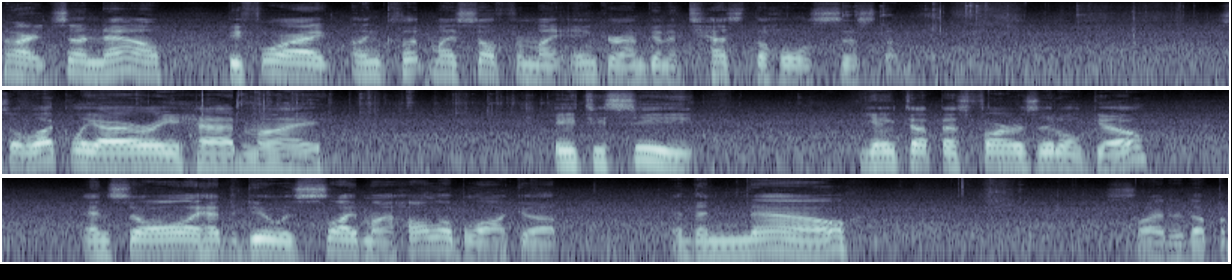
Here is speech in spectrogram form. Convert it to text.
right, so now, before I unclip myself from my anchor, I'm gonna test the whole system. So luckily I already had my ATC yanked up as far as it'll go. And so all I had to do was slide my hollow block up and then now slide it up a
